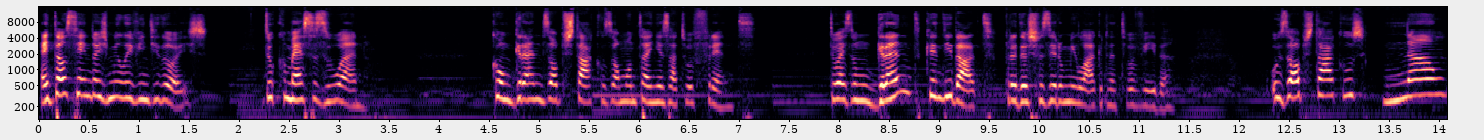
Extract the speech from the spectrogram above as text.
Então, se em 2022 tu começas o ano com grandes obstáculos ou montanhas à tua frente, tu és um grande candidato para Deus fazer um milagre na tua vida os obstáculos não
